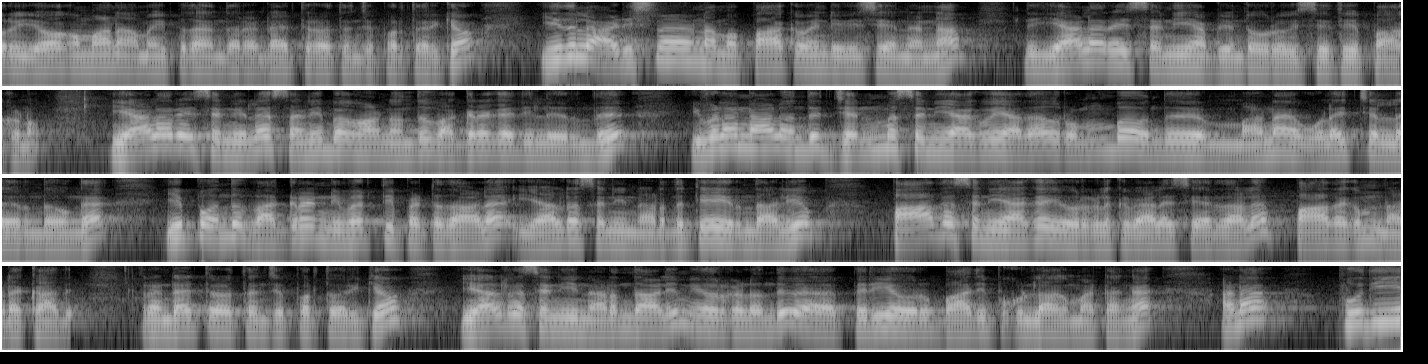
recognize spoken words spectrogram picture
ஒரு யோகமான அமைப்பு தான் இந்த ரெண்டாயிரத்தி இருபத்தஞ்சு பொறுத்த வரைக்கும். இதில் அடிஷ்னலாக நம்ம பார்க்க வேண்டிய விஷயம் என்னென்னா இந்த ஏழரை சனி அப்படின்ற ஒரு விஷயத்தையும் பார்க்கணும். ஏழரை சனியில் சனி பகவான் வந்து வக்ரகதியிலிருந்து இவ்வளோ நாள் வந்து ஜென்ம சனியாகவே அதாவது ரொம்ப வந்து மன உளைச்சலில் இருந்தவங்க இப்போ வந்து வக்ர நிவர்த்தி பெற்றதால் ஏழரை சனி நடந்துகிட்டே இருந்தாலையும் பாத சனியாக இவர்களுக்கு வேலை செய்கிறதால பாதகம் நடக்காது. ரெண்டாயிரத்தி இருபத்தஞ்சு பொறுத்த வரைக்கும் ஏழரை சனி நடந்தாலும் இவர்கள் வந்து பெரிய ஒரு பாதிப்புக்குள்ளாக மாட்டாங்க. ஆனால் புதிய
